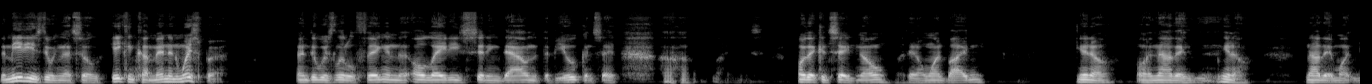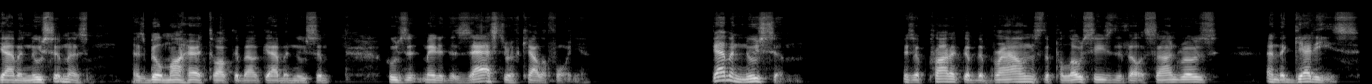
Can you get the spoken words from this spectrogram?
The media is doing that so he can come in and whisper and do his little thing, and the old lady's sitting down at the Buick and say, oh, or they could say no, they don't want Biden, you know, or now they, you know, now they want Gavin Newsom, as as Bill Maher talked about Gavin Newsom, who's made a disaster of California. Gavin Newsom is a product of the Browns, the Pelosi's, the Alessandros, and the Gettys.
